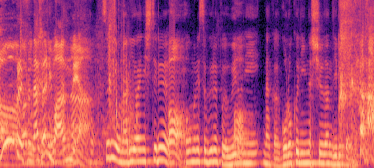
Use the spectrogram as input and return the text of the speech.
ホームレスの中にもあんねや。釣りをなりわいにしてるホームレスグループが上野になんか56人の集団でいるみたいな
